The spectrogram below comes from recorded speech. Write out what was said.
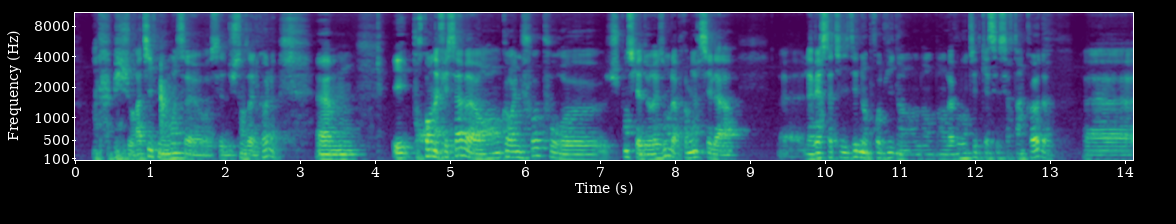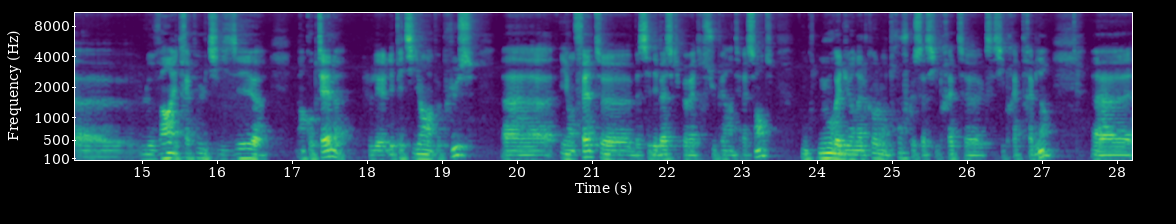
un peu péjoratif, mais au moins c'est du sans alcool. Euh, et pourquoi on a fait ça? Bah, Encore une fois, pour, euh, je pense qu'il y a deux raisons. La première, c'est la, la versatilité de nos produits dans, dans, dans, la volonté de casser certains codes. le vin est très peu utilisé en cocktail, les, les pétillants un peu plus. Euh, et en fait, euh, bah, c'est des bases qui peuvent être super intéressantes. Donc, nous, réduit en alcool, on trouve que ça s'y prête, euh, que ça s'y prête très bien. Euh,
